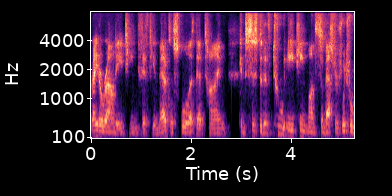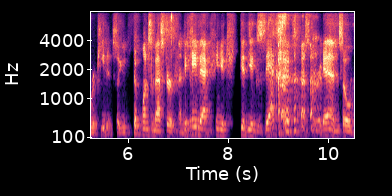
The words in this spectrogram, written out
right around 1850. And medical school at that time consisted of two 18 month semesters, which were repeated. So you took one semester and you came back and you did the exact same semester again. So,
